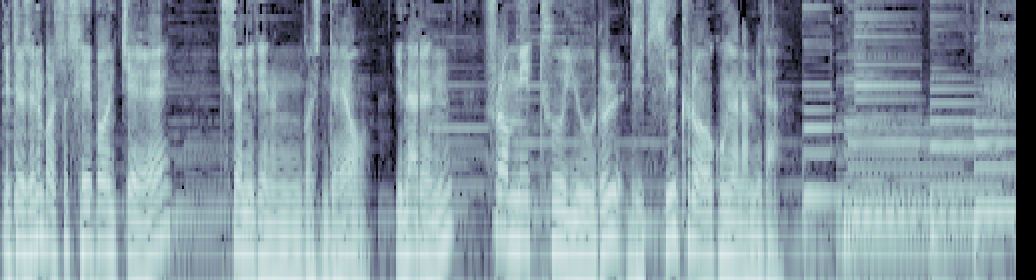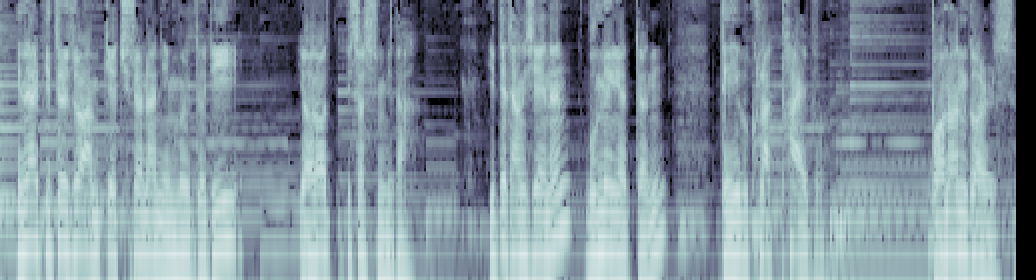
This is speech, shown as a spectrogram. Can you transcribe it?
비틀즈는 벌써 세 번째 출연이 되는 것인데요. 이날은 From Me to You를 립싱크로 공연합니다. 이날 비틀즈와 함께 출연한 인물들이 여럿 있었습니다. 이때 당시에는 무명이었던 데이브 클락 파이브, 버넌 걸스,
